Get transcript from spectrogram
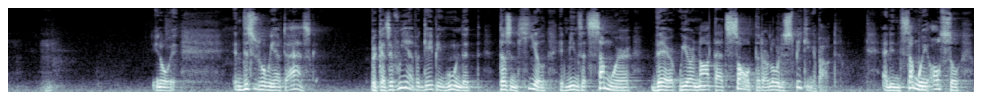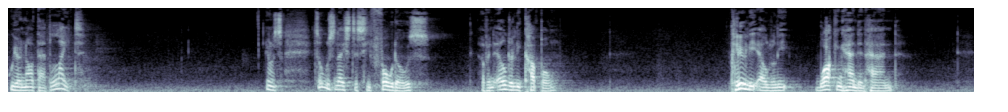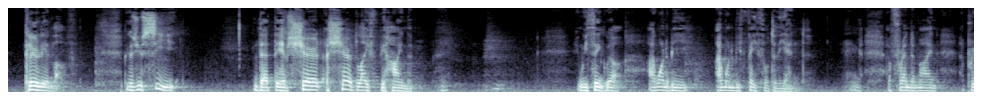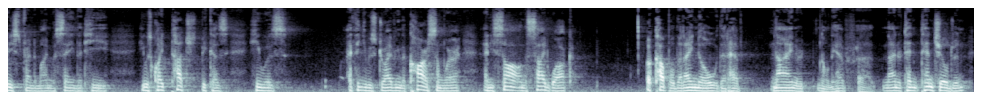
You know, and this is what we have to ask. Because if we have a gaping wound that doesn't heal, it means that somewhere there we are not that salt that our Lord is speaking about. And in some way also, we are not that light. You know, it's, it's always nice to see photos of an elderly couple, clearly elderly, walking hand in hand, clearly in love. Because you see that they have shared a shared life behind them. And we think, well, I want to be I want to be faithful to the end. A friend of mine, a priest friend of mine, was saying that he, he was quite touched because he was, I think he was driving the car somewhere and he saw on the sidewalk a couple that I know that have nine or, no, they have uh, nine or ten, ten children.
